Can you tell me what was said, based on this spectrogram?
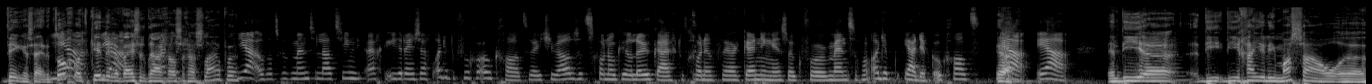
dingen zijn er toch? Ja, Wat kinderen ja. bij zich dragen als ze gaan slapen. Ja, ook als ik het mensen laat zien, eigenlijk iedereen zegt, oh, die heb ik vroeger ook gehad, weet je wel. Dus het is gewoon ook heel leuk eigenlijk, dat gewoon heel veel herkenning is, ook voor mensen van, oh, die heb, ik- ja, die heb ik ook gehad. Ja, ja. En die, eh, die, die gaan jullie massaal eh,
